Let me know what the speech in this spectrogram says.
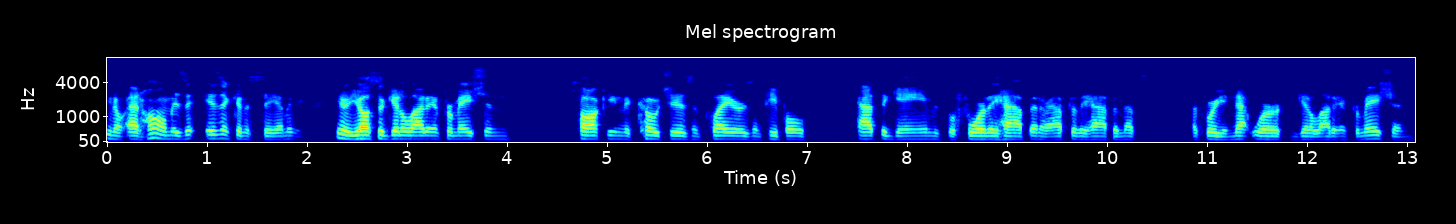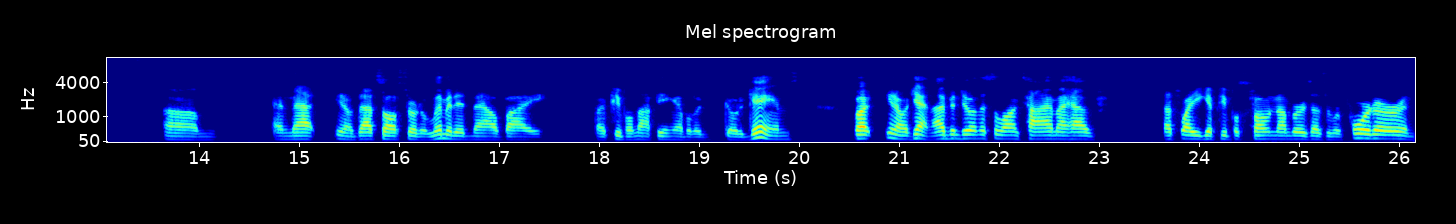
you know, at home isn't, isn't going to see. I mean, you know, you also get a lot of information talking to coaches and players and people at the games before they happen or after they happen. That's, that's where you network and get a lot of information. Um, and that, you know, that's all sort of limited now by, by people not being able to go to games. But, you know, again, I've been doing this a long time. I have, that's why you get people's phone numbers as a reporter. And,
